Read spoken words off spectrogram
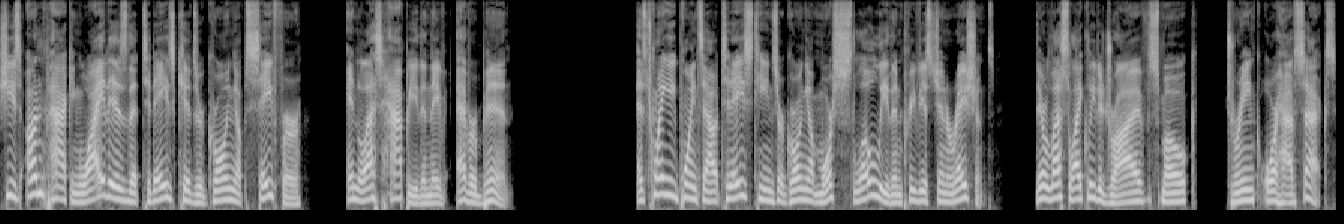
She's unpacking why it is that today's kids are growing up safer and less happy than they've ever been. As Twenge points out, today's teens are growing up more slowly than previous generations. They're less likely to drive, smoke, drink, or have sex.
